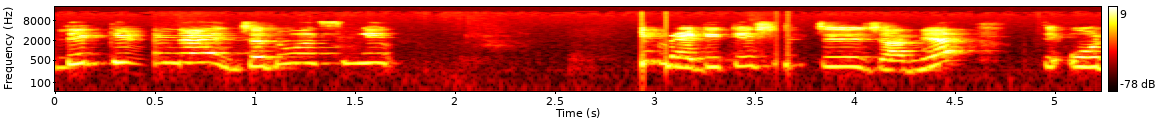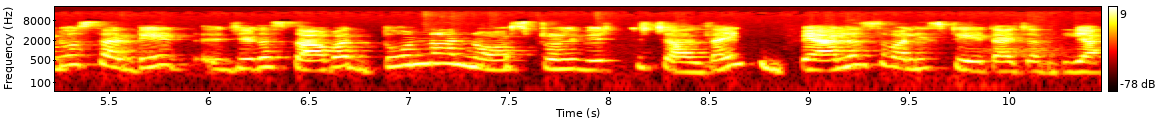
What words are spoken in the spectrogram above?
ਲੇਕਿਨ ਜਦੋਂ ਅਸੀਂ ਮੈਡੀਟੇਸ਼ਨ ਚ ਜਾਂਦੇ ਆ ਤੇ ਉਦੋਂ ਸਾਡੇ ਜਿਹੜਾ ਸਾਹ ਆ ਦੋਨਾਂ ਨੋਸਟਰਲ ਵਿੱਚ ਚੱਲਦਾ ਹੈ ਬੈਲੈਂਸ ਵਾਲੀ ਸਟੇਟ ਆ ਜਾਂਦੀ ਆ।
